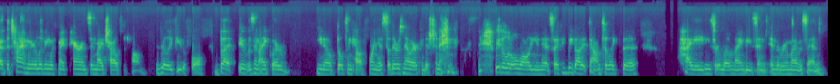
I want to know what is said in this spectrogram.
at the time, we were living with my parents in my childhood home. Really beautiful, but it was an Eichler, you know, built in California, so there was no air conditioning. we had a little wall unit, so I think we got it down to like the high 80s or low 90s in, in the room I was in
